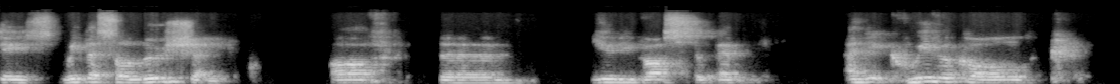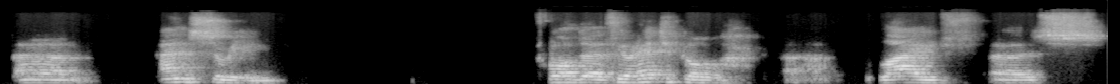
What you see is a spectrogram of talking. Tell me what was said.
this with the solution of the universal and, and equivocal um, answering for the theoretical uh, life as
